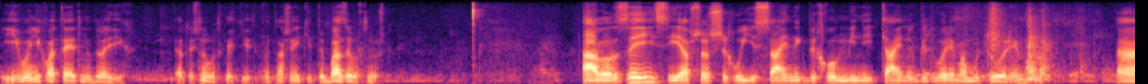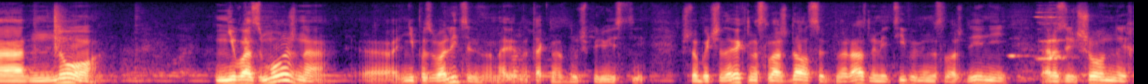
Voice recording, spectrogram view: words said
и его не хватает на двоих. Да, то есть, ну, вот какие-то, в отношении каких-то базовых нужд. А волзейс, я в шашиху есайник, бихол мини тайнук, бедворим амуторим. А, но невозможно, э, непозволительно, наверное, так надо лучше перевести, чтобы человек наслаждался разными типами наслаждений, разрешенных,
